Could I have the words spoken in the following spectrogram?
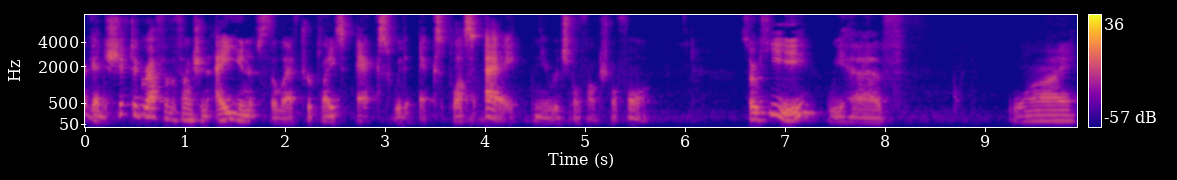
Okay, to shift a graph of a function a units to the left, replace x with x plus a in the original functional form. So here we have y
